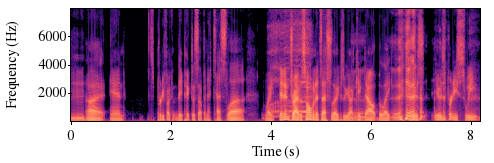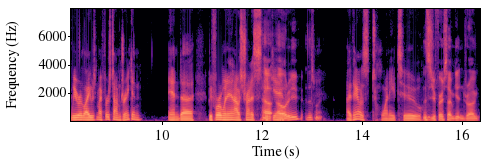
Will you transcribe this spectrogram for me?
Mm-hmm. Uh, and it's pretty fucking. They picked us up in a Tesla. Like they didn't drive us home in a Tesla because we got kicked out, but like it was it was pretty sweet. We were like it was my first time drinking, and uh, before I went in, I was trying to how, sneak in. how old are you at this point? I think I was 22. This is your first time getting drunk,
